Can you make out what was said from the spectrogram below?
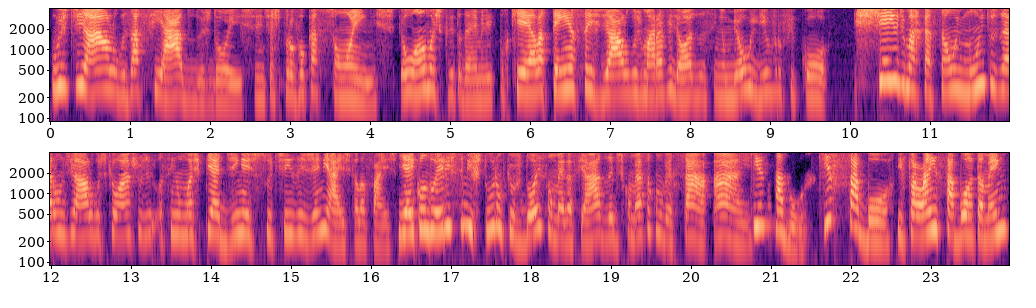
Os diálogos afiados dos dois, gente, as provocações. Eu amo a escrita da Emily porque ela tem esses diálogos maravilhosos. Assim, o meu livro ficou cheio de marcação e muitos eram diálogos que eu acho assim umas piadinhas sutis e geniais que ela faz. E aí quando eles se misturam, porque os dois são mega afiados, eles começam a conversar, ai, que sabor. Que sabor. E falar em sabor também,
